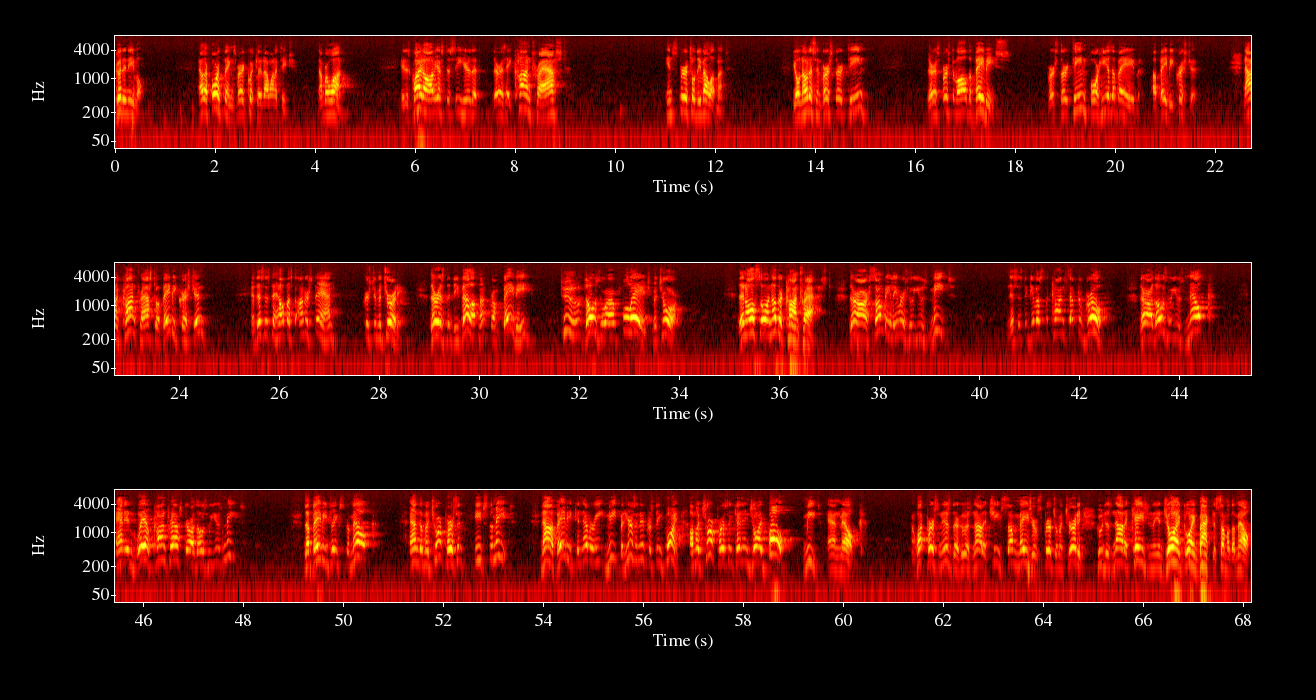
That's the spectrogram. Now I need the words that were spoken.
good and evil. Now, there are four things very quickly that I want to teach you. Number one, it is quite obvious to see here that there is a contrast in spiritual development. You'll notice in verse 13, there is first of all the babies. Verse 13, for he is a babe, a baby Christian. Now, in contrast to a baby Christian, and this is to help us to understand Christian maturity. There is the development from baby to those who are of full age, mature. Then also another contrast. There are some believers who use meat. This is to give us the concept of growth. There are those who use milk, and in way of contrast, there are those who use meat. The baby drinks the milk, and the mature person eats the meat. Now, a baby can never eat meat, but here's an interesting point. A mature person can enjoy both meat and milk. And what person is there who has not achieved some measure of spiritual maturity who does not occasionally enjoy going back to some of the milk?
